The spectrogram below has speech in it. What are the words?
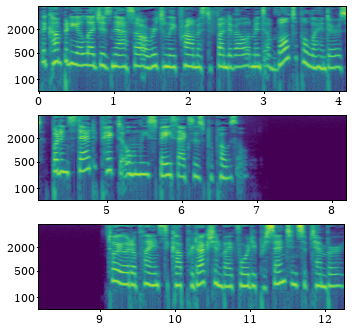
The company alleges NASA originally promised to fund development of multiple landers, but instead picked only SpaceX's proposal. Toyota plans to cut production by 40% in September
